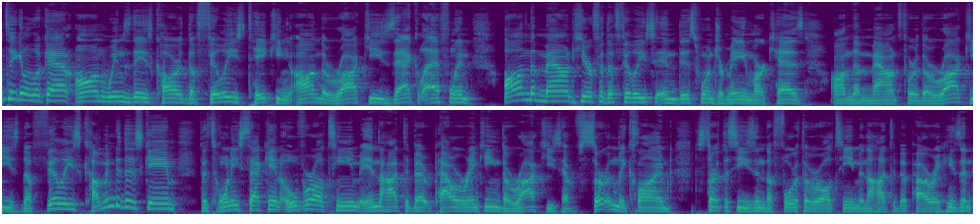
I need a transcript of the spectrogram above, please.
Game taking a look at on Wednesday's card, the Phillies taking on the Rockies. Zach Eflin on the mound here for the Phillies in this one. Germán Marquez on the mound for the Rockies. The Phillies come into this game, the 22nd overall team in the Hot Tip Bet Power Ranking. The Rockies have certainly climbed to start the season, the fourth overall team in the Hot Tip Bet Power Rankings. And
